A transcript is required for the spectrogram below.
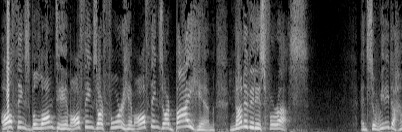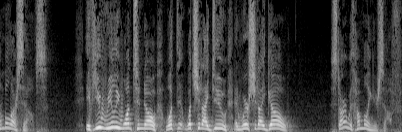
all things belong to Him. All things are for Him. All things are by Him. None of it is for us. And so we need to humble ourselves. If you really want to know what, the, what should I do and where should I go, start with humbling yourself.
